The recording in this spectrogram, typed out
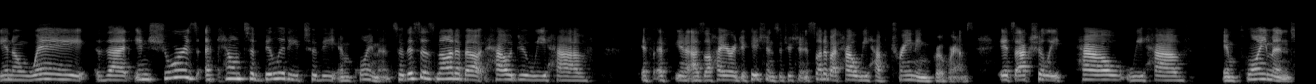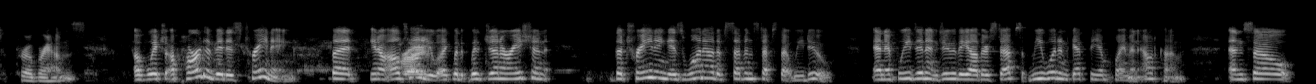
in a way that ensures accountability to the employment. So, this is not about how do we have, if, if, you know, as a higher education institution, it's not about how we have training programs. It's actually how we have employment programs, of which a part of it is training. But you know, I'll right. tell you, like with, with generation, the training is one out of seven steps that we do. And if we didn't do the other steps, we wouldn't get the employment outcome. And so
